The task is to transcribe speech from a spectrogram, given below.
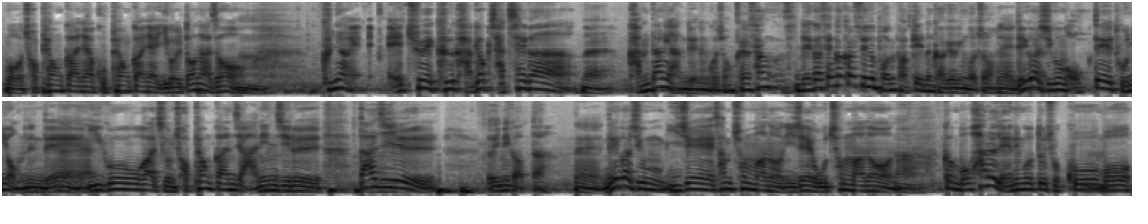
뭐 저평가냐 고평가냐 이걸 떠나서 음. 그냥 애- 애초에 그 가격 자체가 네. 감당이 안 되는 거죠. 그냥 상, 내가 생각할 수 있는 범위 밖에 있는 가격인 거죠. 네, 내가 지금 억대의 돈이 없는데 네. 이거가 지금 저평가인지 아닌지를 따질 의미가 없다. 네, 내가 지금 이제 3천만 원, 이제 5천만 원, 아. 그러니까 뭐 화를 내는 것도 좋고, 뭐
